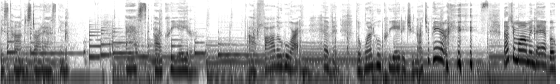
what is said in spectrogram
it's time to start asking. Ask our Creator, our Father who are in heaven, the one who created you, not your parents, not your mom and dad, but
